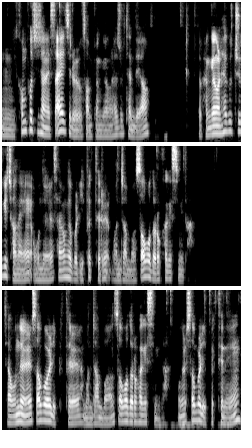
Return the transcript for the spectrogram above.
음, 컴포지션의 사이즈를 우선 변경을 해줄 텐데요. 변경을 해주기 전에 오늘 사용해볼 이펙트를 먼저 한번 써보도록 하겠습니다. 자, 오늘 써볼 이펙트를 먼저 한번 써보도록 하겠습니다. 오늘 써볼 이펙트는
